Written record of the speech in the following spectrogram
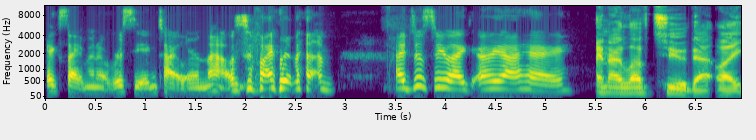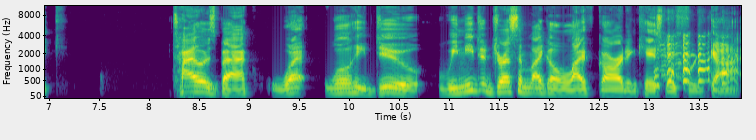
excitement over seeing Tyler in the house if I were them. I'd just be like, oh yeah, hey. And I love too that like Tyler's back. What will he do? We need to dress him like a lifeguard in case we forgot.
